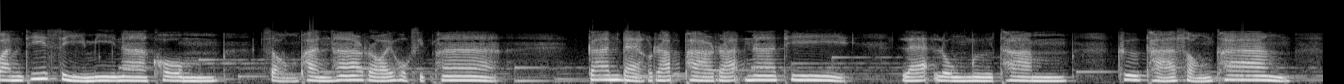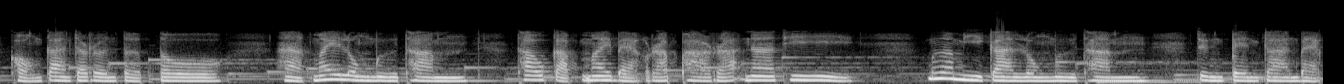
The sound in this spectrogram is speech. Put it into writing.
วันที่ 4 มีนาคม 2565 การแบกรับภาระหน้าที่ และลงมือทำคือขาสองข้างของการเจริญเติบโต หากไม่ลงมือทำเท่ากับไม่แบกรับภาระหน้าที่ เมื่อมีการลงมือทำจึงเป็นการแบก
